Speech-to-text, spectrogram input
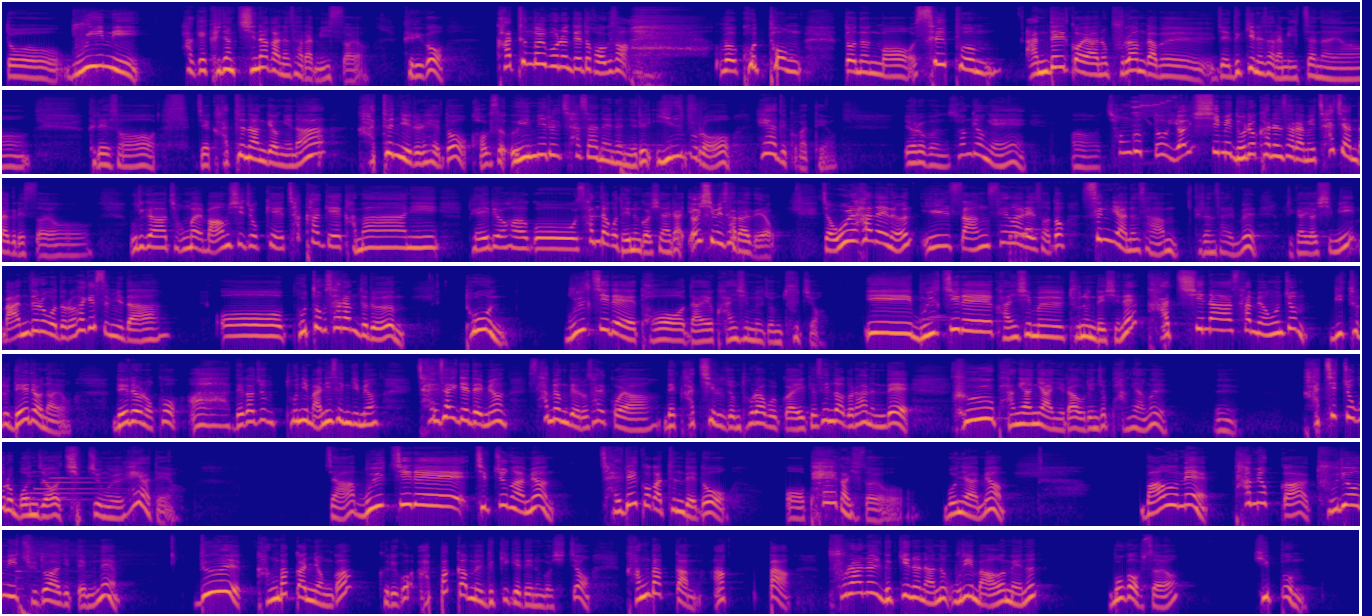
또 무의미하게 그냥 지나가는 사람이 있어요. 그리고 같은 걸 보는데도 거기서 아, 뭐 고통 또는 뭐 슬픔 안 될 거야 하는 불안감을 이제 느끼는 사람이 있잖아요. 그래서 이제 같은 환경이나 같은 일을 해도 거기서 의미를 찾아내는 일을 일부러 해야 될 것 같아요. 여러분 성경에 어, 천국도 열심히 노력하는 사람이 차지한다 그랬어요. 우리가 정말 마음씨 좋게 착하게 가만히 배려하고 산다고 되는 것이 아니라 열심히 살아야 돼요. 자, 올 한 해는 일상 생활에서도 승리하는 삶, 그런 삶을 우리가 열심히 만들어 보도록 하겠습니다. 어, 보통 사람들은 돈, 물질에 더 나의 관심을 좀 두죠. 이 물질에 관심을 두는 대신에 가치나 사명은 좀 밑으로 내려놔요. 내려놓고 아 내가 좀 돈이 많이 생기면 잘 살게 되면 사명대로 살 거야. 내 가치를 좀 돌아볼 거야. 이렇게 생각을 하는데 그 방향이 아니라 우리는 좀 방향을 예, 가치 쪽으로 먼저 집중을 해야 돼요. 자 물질에 집중하면 잘 될 것 같은데도 어, 폐해가 있어요. 뭐냐면 마음에 탐욕과 두려움이 주도하기 때문에 늘 강박관념과 그리고 압박감을 느끼게 되는 것이죠. 강박감, 압박, 불안을 느끼는 한은 우리 마음에는 뭐가 없어요? 기쁨,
